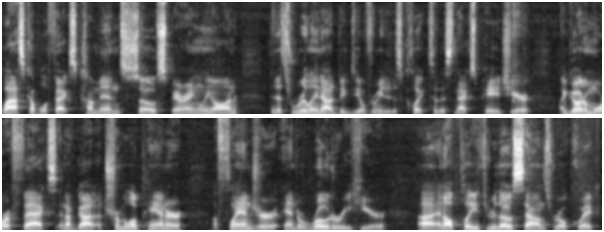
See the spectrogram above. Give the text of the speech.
last couple effects come in so sparingly on that it's really not a big deal for me to just click to this next page here. I go to more effects and I've got a tremolo panner, a flanger, and a rotary here. Uh, and I'll play you through those sounds real quick.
